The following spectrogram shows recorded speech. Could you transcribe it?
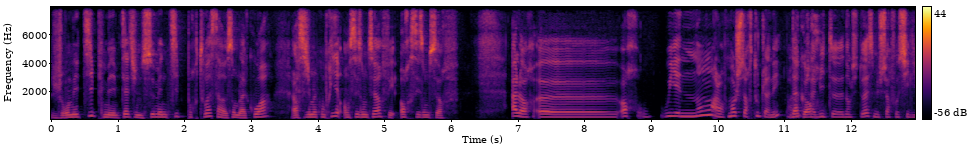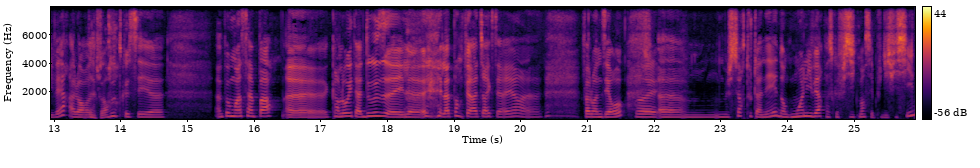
journée type, mais peut-être une semaine type pour toi, ça ressemble à quoi? Alors si j'ai bien compris, en saison de surf et hors saison de surf. Alors, euh, or, oui et non. Alors, moi, je surfe toute l'année. D'accord. J'habite euh, dans le sud-ouest, mais je surfe aussi l'hiver. Alors, tu te doutes que c'est euh, un peu moins sympa quand l'eau est à 12 et, la température extérieure pas loin de zéro. je surfe toute l'année, donc moins l'hiver parce que physiquement, c'est plus difficile.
